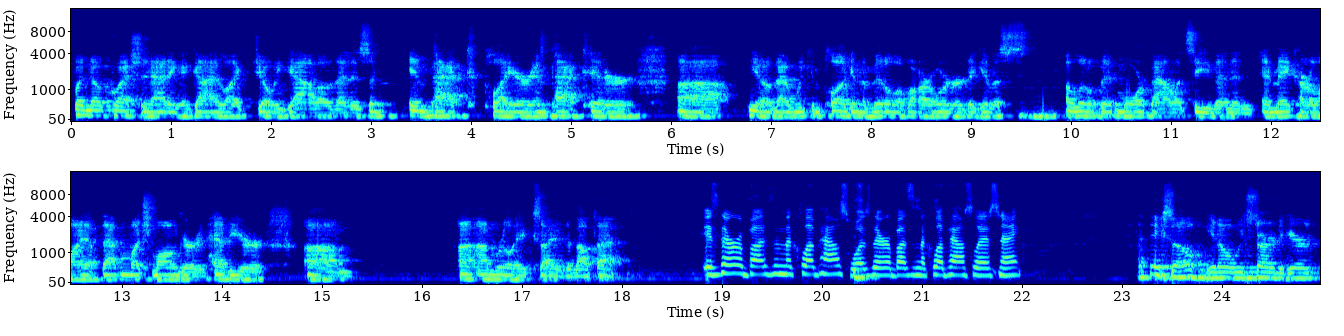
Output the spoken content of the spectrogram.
but no question adding a guy like Joey Gallo that is an impact player, impact hitter, uh, you know, that we can plug in the middle of our order to give us a little bit more balance even and, and make our lineup that much longer and heavier. Um, I, I'm really excited about that. Is there a buzz in the clubhouse? Was there a buzz in the clubhouse last night? I think so. You know, we started to hear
